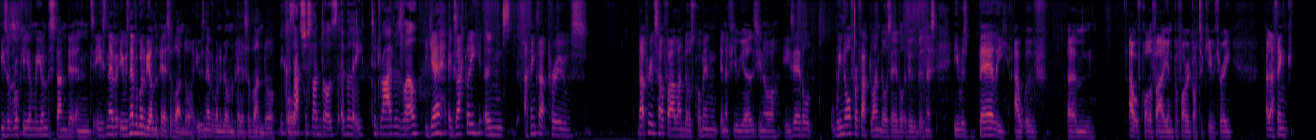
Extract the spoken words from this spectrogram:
he's a rookie and we understand it. And he's never he was never going to be on the pace of Lando. He was never going to be on the pace of Lando Because But- that's just Lando's ability to drive as well. yeah, exactly. And I think that proves that proves how far Lando's come in in a few years. You know, he's able. We know for a fact Lando's able to do the business. He was barely out of um, out of qualifying before it got to Q three, and I think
